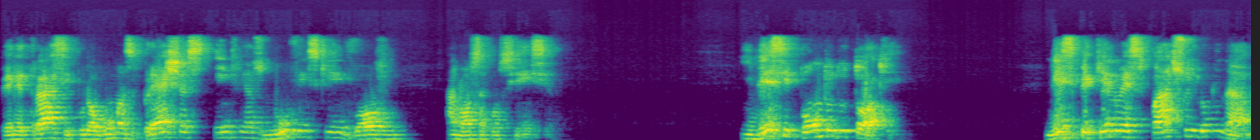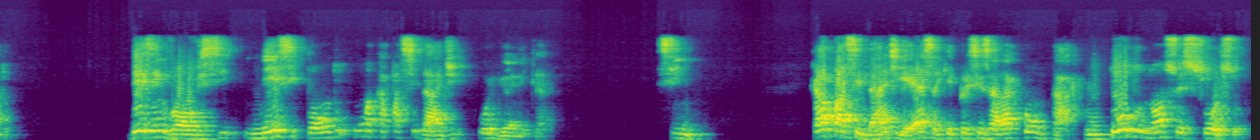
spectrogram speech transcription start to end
penetrasse por algumas brechas entre as nuvens que envolvem a nossa consciência. E nesse ponto do toque, nesse pequeno espaço iluminado, desenvolve-se nesse ponto uma capacidade orgânica. Sim, Capacidade essa que precisará contar com todo o nosso esforço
